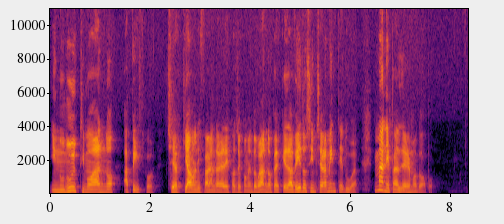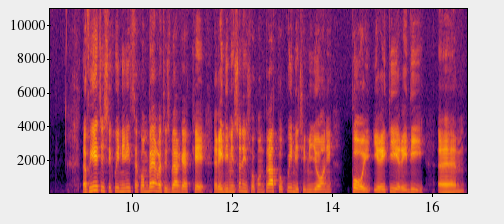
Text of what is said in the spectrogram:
in un ultimo anno a Pittsburgh. cerchiamo di fare andare le cose come dovranno perché la vedo sinceramente dura, ma ne parleremo dopo. La free agency quindi inizia con Ben Roethlisberger che ridimensiona il suo contratto 15 milioni, poi i ritiri di ehm,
